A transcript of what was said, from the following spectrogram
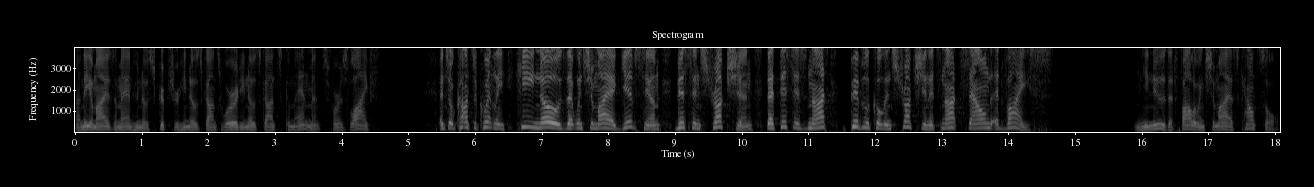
Now, Nehemiah is a man who knows Scripture. He knows God's Word. He knows God's commandments for his life. And so consequently, he knows that when Shemaiah gives him this instruction, that this is not biblical instruction, it's not sound advice. And he knew that following Shemaiah's counsel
